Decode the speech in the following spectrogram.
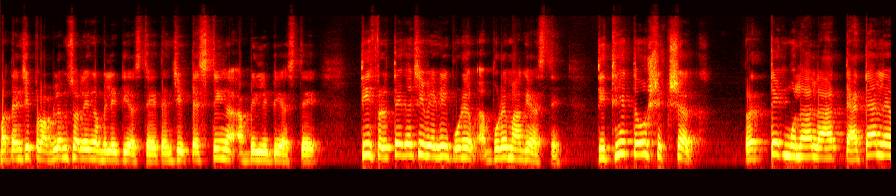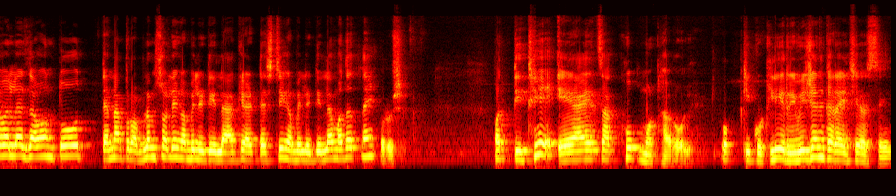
मग त्यांची प्रॉब्लेम सॉल्विंग अबिलिटी असते त्यांची टेस्टिंग अबिलिटी असते. ती प्रत्येकाची वेगळी पुढे पुढे मागे असते. तिथे तो शिक्षक प्रत्येक मुलाला त्या त्या लेवलला जाऊन तो त्यांना प्रॉब्लेम सॉल्विंग अबिलिटीला किंवा टेस्टिंग अबिलिटीला मदत नाही करू शकत. मग तिथे ए आयचा खूप मोठा रोल आहे. की कुठली रिव्हिजन करायची असेल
